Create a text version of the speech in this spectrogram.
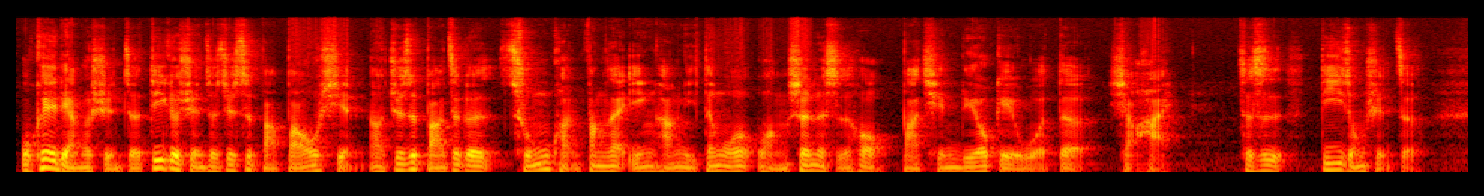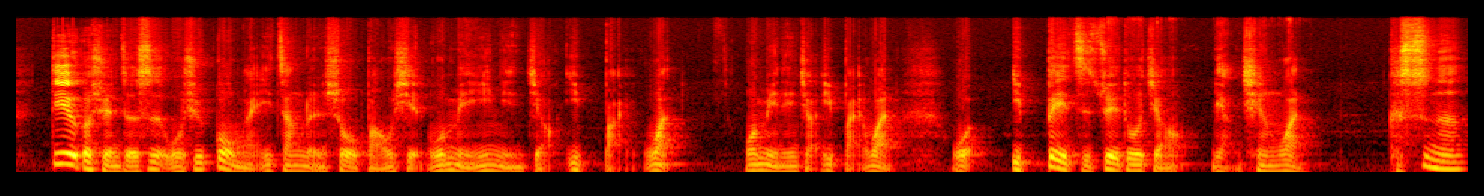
我可以两个选择。第一个选择就是把保险啊，就是把这个存款放在银行里，等我往生的时候把钱留给我的小孩，这是第一种选择。第二个选择是我去购买一张人寿保险，我每一年缴一百万，我每年缴一百万，我一辈子最多缴两千万。可是呢，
